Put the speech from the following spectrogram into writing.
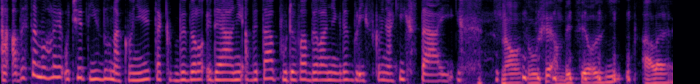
A abyste mohli učit jízdu na koni, tak by bylo ideální, aby ta budova byla někde blízko nějakých stájí. No, to už je ambiciozní, ale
